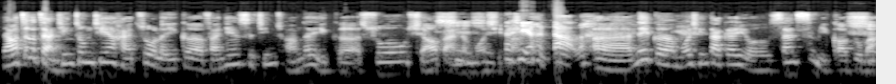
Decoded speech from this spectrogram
然后这个展厅中间还做了一个梵天寺金床的一个缩小版的模型但是也很大了。呃，那个模型大概有三四米高度吧，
